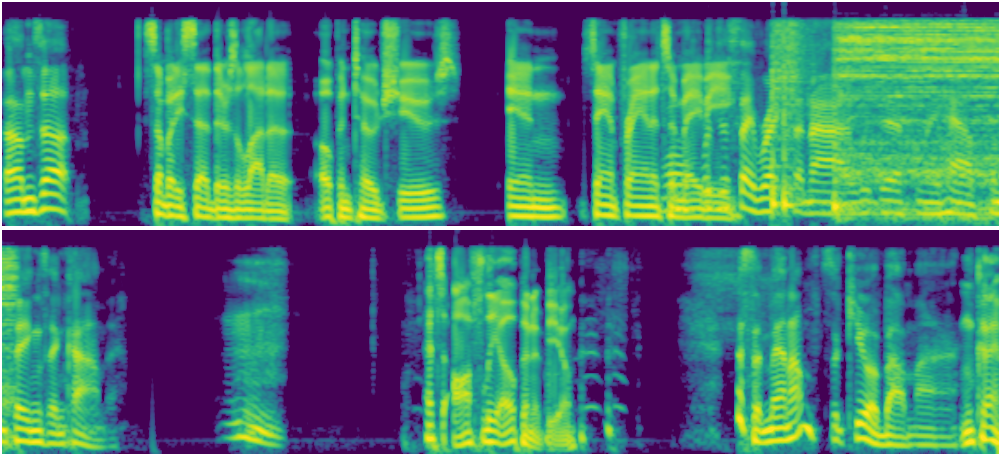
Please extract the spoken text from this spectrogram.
Thumbs up. somebody said there's a lot of open-toed shoes in San Fran. It's a maybe. We'll just say Rex and I, we definitely have some things in common. That's awfully open of you. Listen, man, I'm secure about mine. Okay.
